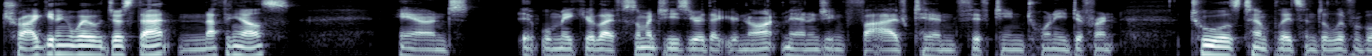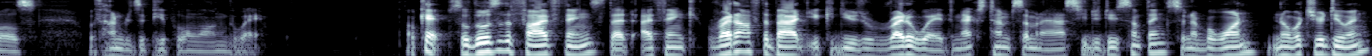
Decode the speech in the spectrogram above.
Try getting away with just that, nothing else, and it will make your life so much easier that you're not managing 5, 10, 15, 20 different tools, templates, and deliverables with hundreds of people along the way. Okay, so those are the five things that I think right off the bat you could use right away the next time someone asks you to do something. So, number one, know what you're doing.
